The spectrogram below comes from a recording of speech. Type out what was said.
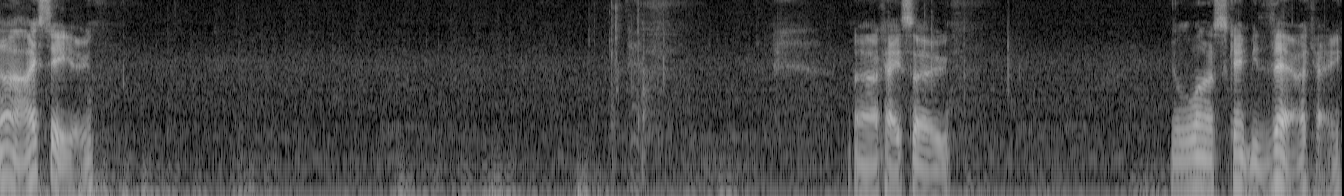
Ah, I see you. Uh, okay, so you'll want to escape me there. Okay.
